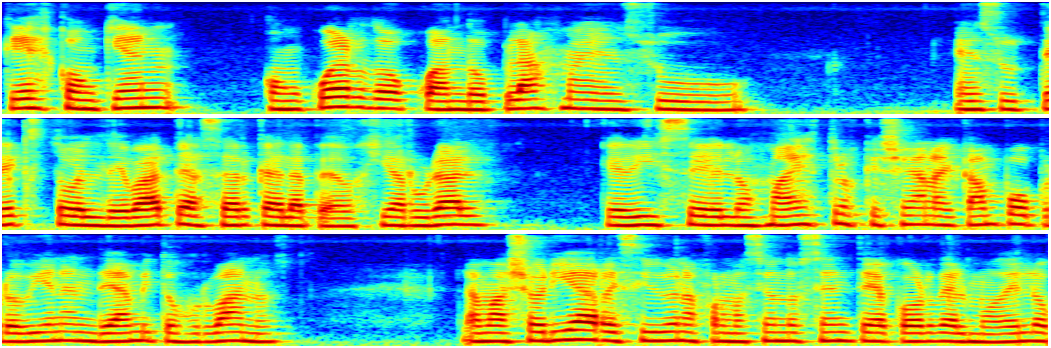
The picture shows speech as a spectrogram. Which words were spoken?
que es con quien concuerdo cuando plasma en su, en su texto el debate acerca de la pedagogía rural, que dice los maestros que llegan al campo provienen de ámbitos urbanos. La mayoría ha recibido una formación docente acorde al modelo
